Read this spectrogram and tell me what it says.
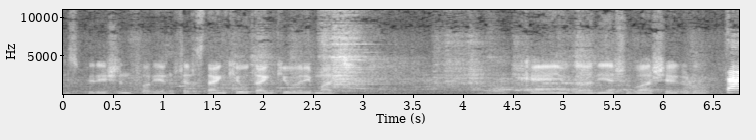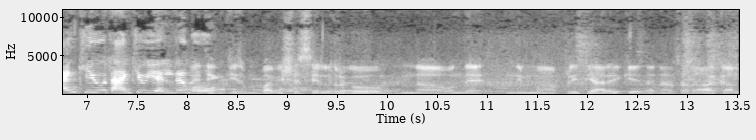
inspiration for youngsters thank you thank you very much okay ಯುಗಾದಿಯ ಶುಭಾಶಯಗಳು thank you thank you I ಎಲ್ರಿಗೂ ಥಿಂಕ್ ತುಂಬ ವಿಶಸ್ ಎಲ್ರಿಗೂ ಒಂದೇ ನಿಮ್ಮ ಪ್ರೀತಿ ಆರೈಕೆಯಿಂದ ನಾವು ಸದಾ ಕಾಲ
